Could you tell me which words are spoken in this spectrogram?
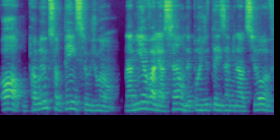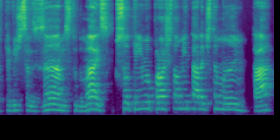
Ó, o problema que o senhor tem, seu João, na minha avaliação, depois de ter examinado o senhor, ter visto seus exames e tudo mais, o senhor tem uma próstata aumentada de tamanho, tá?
